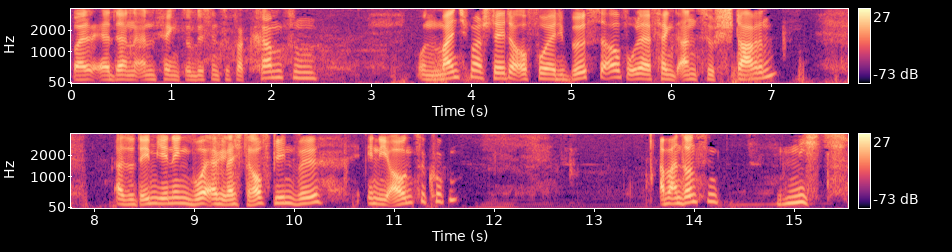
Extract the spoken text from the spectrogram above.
weil er dann anfängt so ein bisschen zu verkrampfen. Und manchmal stellt er auch vorher die Bürste auf oder er fängt an zu starren. Also demjenigen, wo er gleich draufgehen will, in die Augen zu gucken. Aber ansonsten nichts.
